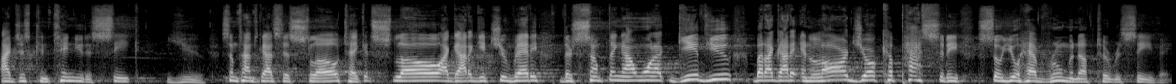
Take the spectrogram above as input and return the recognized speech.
I just continue to seek you. Sometimes God says, slow, take it slow. I got to get you ready. There's something I want to give you, but I got to enlarge your capacity so you'll have room enough to receive it.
